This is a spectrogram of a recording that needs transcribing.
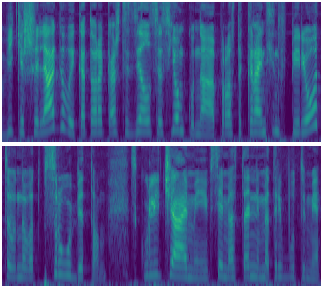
Вики Шеляговой, которая, кажется, сделала себе съемку на просто карантин вперед, ну вот в срубе там, с куличами и всеми остальными атрибутами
